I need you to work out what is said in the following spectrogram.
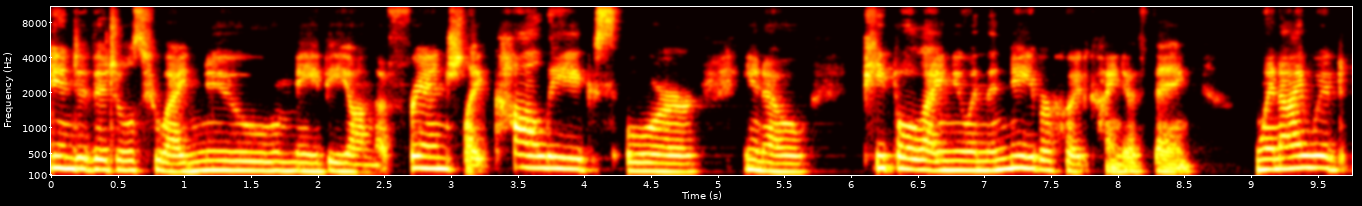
individuals who I knew maybe on the fringe like colleagues or you know people I knew in the neighborhood kind of thing when I would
